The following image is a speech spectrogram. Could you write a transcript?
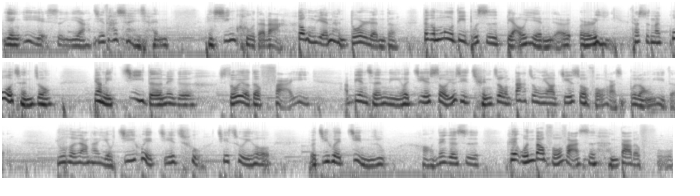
演绎也是一样，其实他是很很很辛苦的啦，动员很多人的。这个目的不是表演而而已，他是那过程中要你记得那个所有的法义啊，变成你会接受。尤其群众大众要接受佛法是不容易的，如何让他有机会接触？接触以后有机会进入，好，那个是可以闻到佛法是很大的福，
